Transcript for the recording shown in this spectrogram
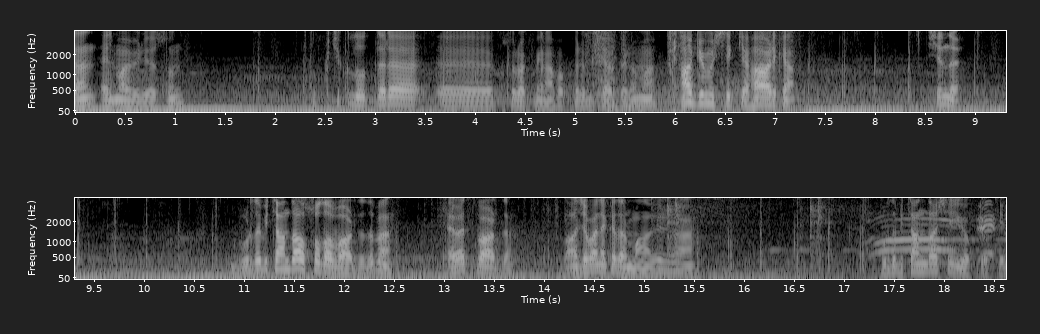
Sen elma veriyorsun. Bu küçük lootlara e, kusura bakmayın ahbaplarım şey yapıyorum ama. Ha gümüş sikke harika. Şimdi. Burada bir tane daha soda vardı değil mi? Evet vardı. Acaba ne kadar mana verir ha? Burada bir tane daha şey yoktu okey.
